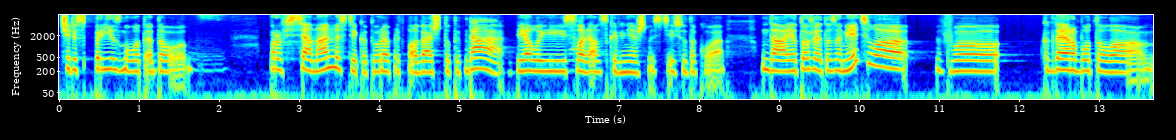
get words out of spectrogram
через призму вот этого профессиональности, которая предполагает, что ты да. белый, славянской внешности и все такое. Да, я тоже это заметила в когда я работала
